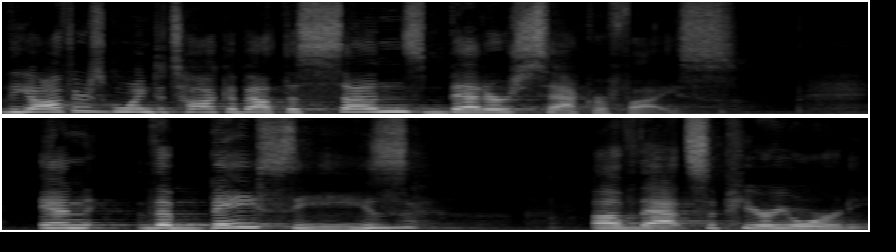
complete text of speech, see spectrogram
the author is going to talk about the son's better sacrifice and the bases of that superiority.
